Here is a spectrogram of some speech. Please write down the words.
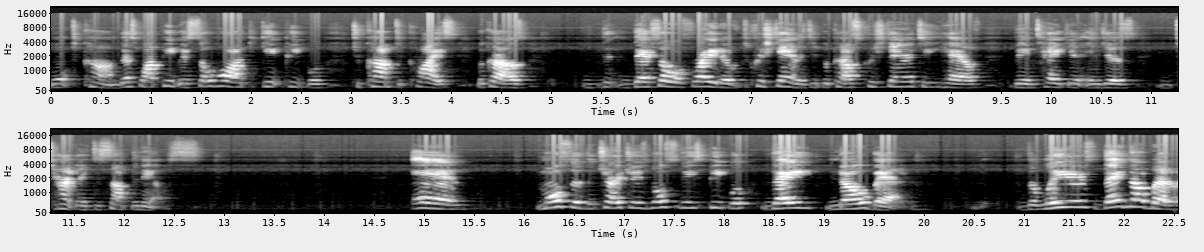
want to come. That's why people it's so hard to get people to come to Christ because they're so afraid of Christianity because Christianity have been taken and just turned into something else. And most of the churches, most of these people, they know better. The leaders, they know better.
